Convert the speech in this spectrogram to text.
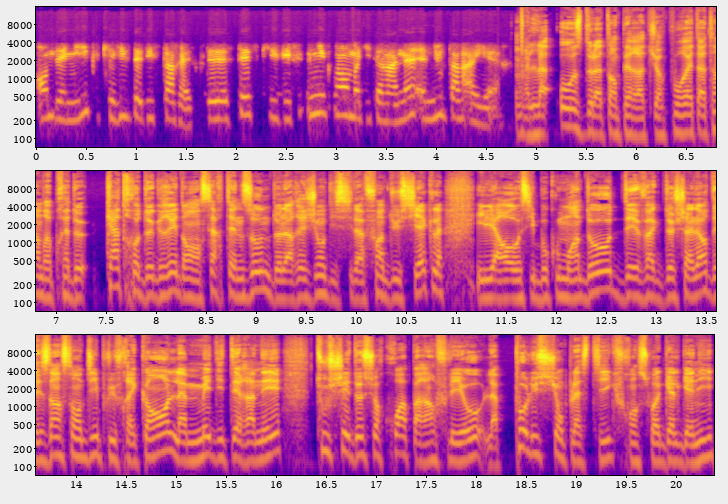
endémiques qui risquent de disparaître. Des espèces qui vivent uniquement en Méditerranée et nulle part ailleurs. La hausse de la température pourrait atteindre près de 4 degrés dans certaines zones de la région d'ici la fin du siècle. Il y aura aussi beaucoup moins d'eau, des vagues de chaleur, des incendies plus fréquents, la Méditerranée touchée de surcroît par un fléau, la pollution plastique. François Galgani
